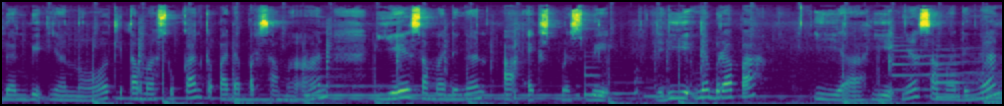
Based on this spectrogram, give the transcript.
dan B-nya 0, kita masukkan kepada persamaan Y sama dengan AX plus B. Jadi Y-nya berapa? Iya, Y-nya sama dengan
